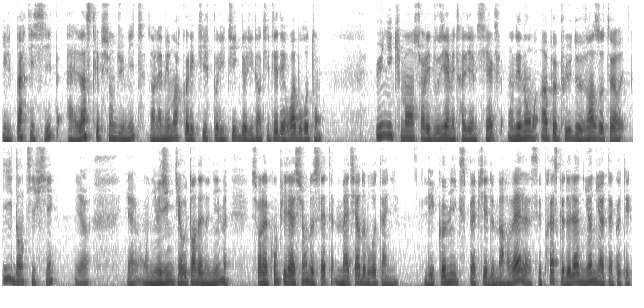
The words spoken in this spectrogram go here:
il participe à l'inscription du mythe dans la mémoire collective politique de l'identité des rois bretons. Uniquement sur les XIIe et XIIIe siècles, on dénombre un peu plus de 20 auteurs identifiés, on imagine qu'il y a autant d'anonymes, sur la compilation de cette matière de Bretagne. Les comics papier de Marvel, c'est presque de la gnognotte à côté.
